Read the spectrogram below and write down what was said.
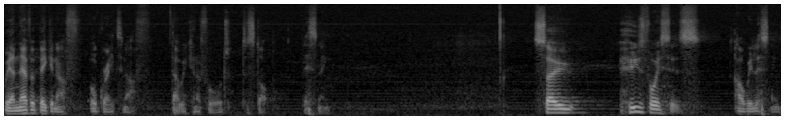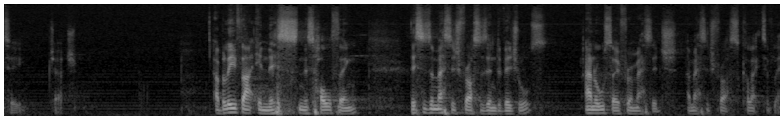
We are never big enough or great enough that we can afford to stop listening. So, whose voices are we listening to, church? I believe that in this, in this whole thing, this is a message for us as individuals and also for a message, a message for us collectively.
